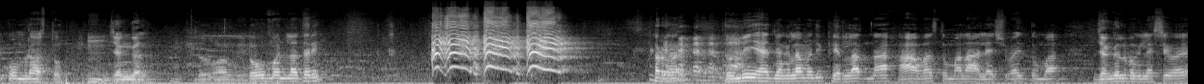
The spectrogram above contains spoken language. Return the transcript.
कोंबडा असतो. जंगल. तो म्हणला तरी बरोबर तुम्ही या जंगलामध्ये फिरलात ना हा आवाज तुम्हाला आल्याशिवाय तुम्हाला जंगल बघल्याशिवाय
